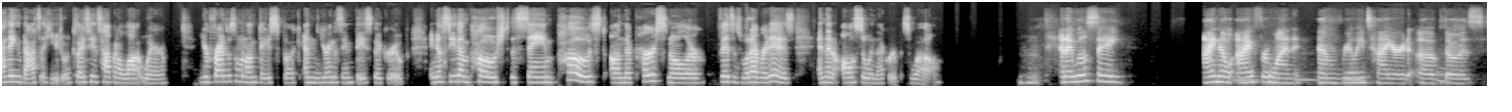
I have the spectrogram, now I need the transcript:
I think that's a huge one because I see this happen a lot where you're friends with someone on Facebook and you're in the same Facebook group and you'll see them post the same post on their personal or business, whatever it is, and then also in that group as well. Mhm. And I will say, I know I, for one, am really tired of those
